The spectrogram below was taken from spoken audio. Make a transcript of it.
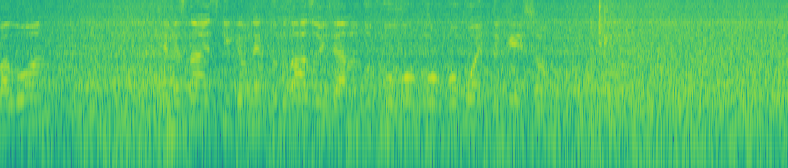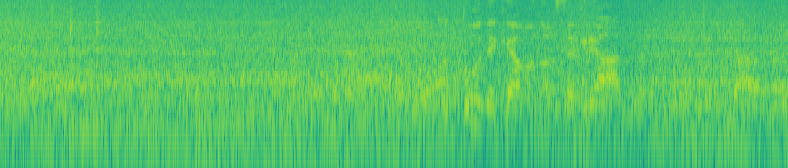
балон. Я не знаю скільки в них тут газу йде, але тут во- во- вогонь такий, що. А тут яке воно все грязне. Да, да.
